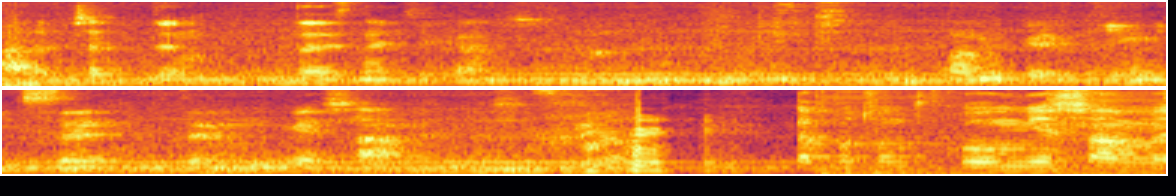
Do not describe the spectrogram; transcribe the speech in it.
Ale przed tym, to jest najciekawsze. Mamy wielki mikser, w którym mieszamy to wszystko. Na początku mieszamy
